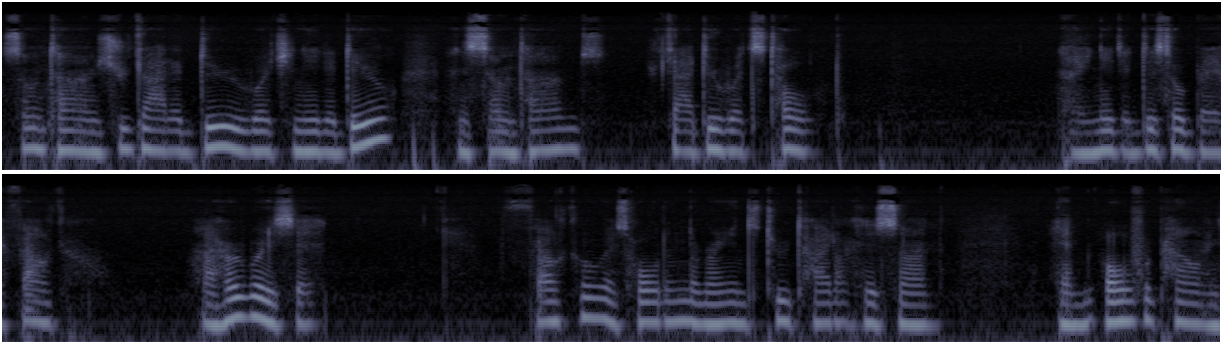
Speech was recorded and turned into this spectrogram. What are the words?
Sometimes you gotta do what you need to do, and sometimes you gotta do what's told. Now you need to disobey Falco. I heard what he said. Falco is holding the reins too tight on his son and overpowering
